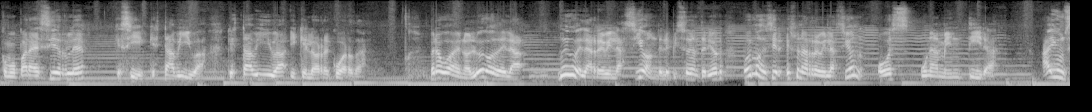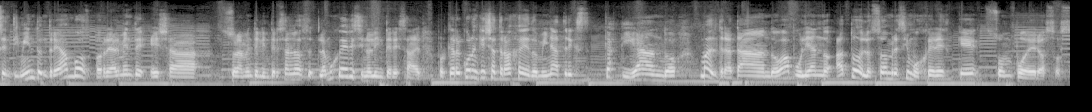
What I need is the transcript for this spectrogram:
como para decirle que sí, que está viva, que está viva y que lo recuerda. Pero bueno, luego de la Luego de la revelación del episodio anterior, podemos decir, ¿es una revelación o es una mentira? ¿Hay un sentimiento entre ambos o realmente ella solamente le interesan las mujeres y no le interesa a él? Porque recuerden que ella trabaja de dominatrix castigando, maltratando, vapuleando a todos los hombres y mujeres que son poderosos.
